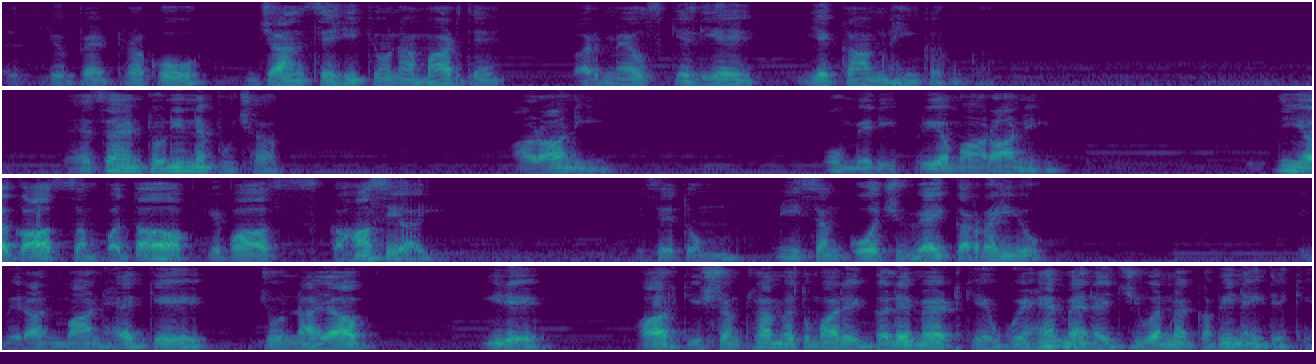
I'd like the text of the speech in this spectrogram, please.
कल क्लियोपेट्रा को जान से ही क्यों ना मार दें? पर मैं उसके लिए ये काम नहीं करूँगा। ऐसा एंटोनी ने पूछा, महारानी, ओ मेरी प्रिय महारानी, इतनी अगाध संपदा आपके पास कहाँ से आई? इसे तुम निसंकोच व्यय कर रही हो? ये मेरा अनुमान है कि जो नायाब हीरे हार की श्रृंखला में तुम्हारे गले में अटके हुए हैं, मैंने जीवन में कभी नहीं देखे।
